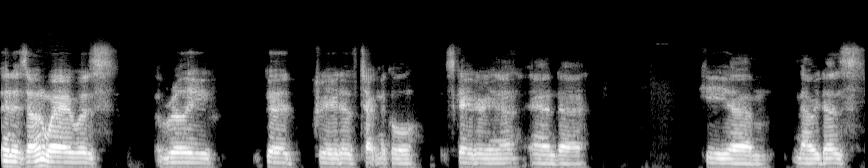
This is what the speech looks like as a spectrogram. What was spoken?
in his own way, was a really good, creative, technical skater. You know, and uh, he um, now he does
